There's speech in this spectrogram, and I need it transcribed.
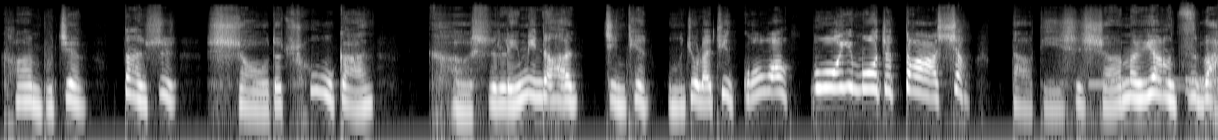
看不见，但是手的触感可是灵敏的很。今天我们就来替国王摸一摸这大象。到底是什么样子吧？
